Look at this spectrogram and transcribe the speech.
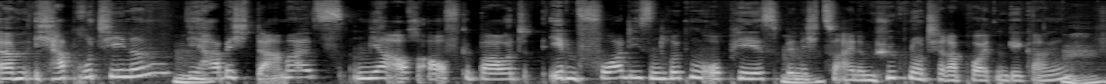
Ähm, ich habe Routinen, mhm. die habe ich damals mir auch aufgebaut. Eben vor diesen Rücken-OPs bin mhm. ich zu einem Hypnotherapeuten gegangen. Mhm.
